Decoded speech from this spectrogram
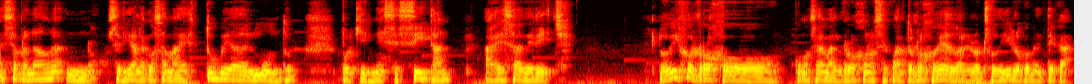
esa planadora? No, sería la cosa más estúpida del mundo, porque necesitan a esa derecha. Lo dijo el rojo, ¿cómo se llama? El rojo no sé cuánto, el rojo Edward, el otro día lo comenté acá.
